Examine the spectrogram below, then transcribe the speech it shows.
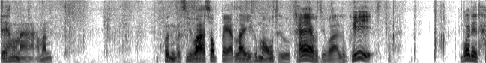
แต่ข้างหน้ามัน คนภาษีว่าซอแปดไรคือเหมาถือแท้ภาษีว่าลูกพี่บ่ได้ไถ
